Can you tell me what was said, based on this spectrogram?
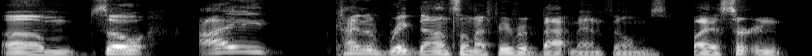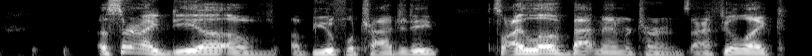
Um, so I kind of break down some of my favorite Batman films by a certain a certain idea of a beautiful tragedy. So I love Batman Returns, and I feel like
